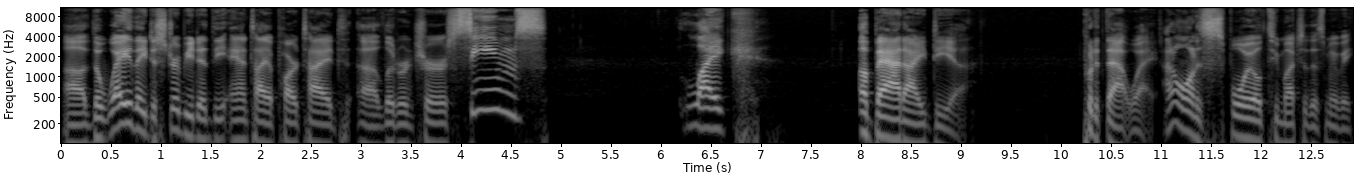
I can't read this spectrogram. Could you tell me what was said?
Uh, the way they distributed the anti-apartheid uh, literature seems like a bad idea. Put it that way. I don't want to spoil too much of this movie.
